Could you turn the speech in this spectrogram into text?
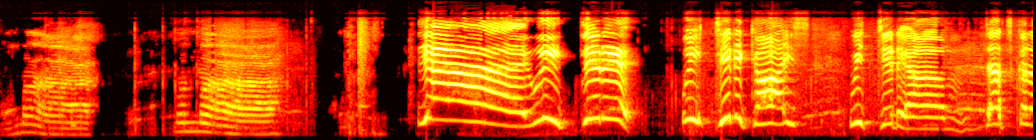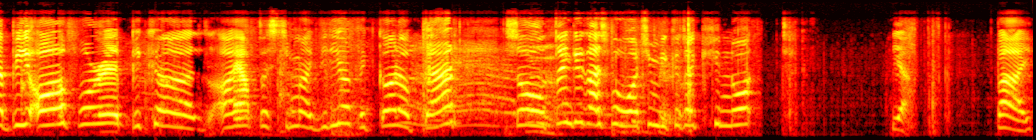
Mama. Mama. Yay! We did it! We did it, guys! We did it. Um, that's gonna be all for it because I have to see my video if it got up bad. So thank you guys for watching because I cannot. Yeah. Bye.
